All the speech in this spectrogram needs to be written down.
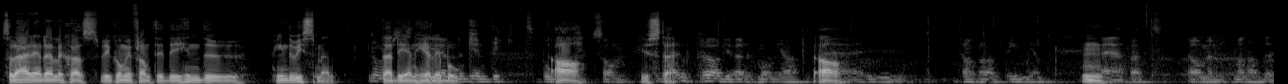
Så det här är en religiös, vi kommer fram till, det är hindu, hinduismen. Där det är en helig bok. Det är en diktbok Ja, som, Just det här det. upprörde ju väldigt många Ja. eh, i framförallt Indien. Mm. Eh, för att ja, men man hade,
